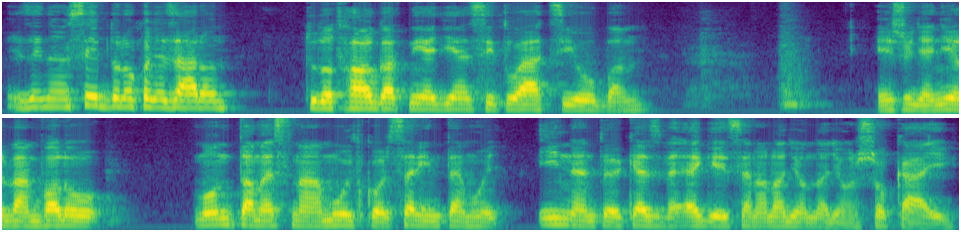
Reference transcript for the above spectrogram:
ez egy nagyon szép dolog, hogy az Áron tudott hallgatni egy ilyen szituációban. És ugye nyilvánvaló, mondtam ezt már múltkor szerintem, hogy innentől kezdve egészen a nagyon-nagyon sokáig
